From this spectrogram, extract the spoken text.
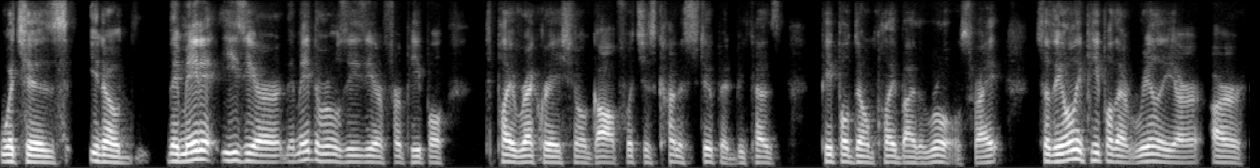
which is you know they made it easier. They made the rules easier for people to play recreational golf, which is kind of stupid because people don't play by the rules, right? So the only people that really are are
